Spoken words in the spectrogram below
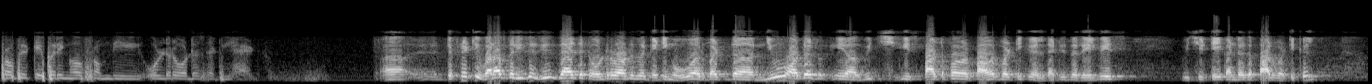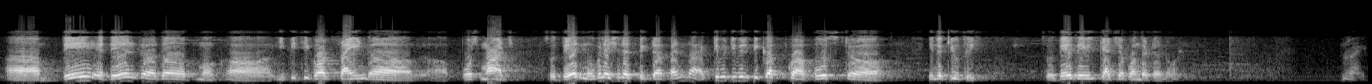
probably tapering off from the older orders that we had? Uh, definitely one of the reasons is that, that older orders are getting over, but the new order which is part of our power vertical, that is the railways which we take under the power vertical, uh, they, there uh, the uh, EPC got signed uh, uh, post-March, So their mobilization has picked up and the activity will pick up uh, post uh, in the Q3. So there they will catch up on the turnover. Right.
